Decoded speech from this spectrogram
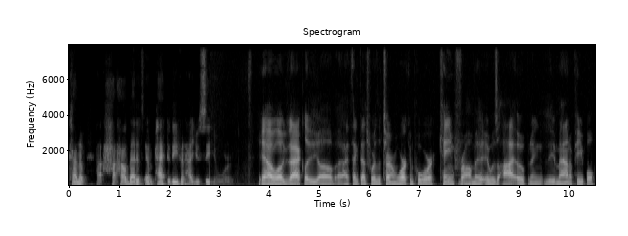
kind of how, how that has impacted even how you see your work. Yeah, well, exactly. Uh, I think that's where the term working poor came from. It, it was eye opening the amount of people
